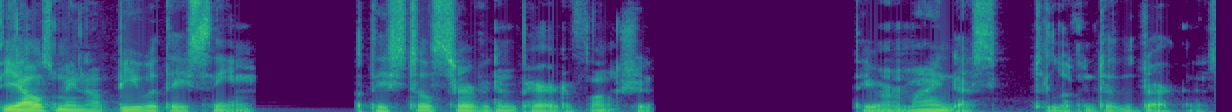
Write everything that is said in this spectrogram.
The owls may not be what they seem, but they still serve an imperative function. They remind us to look into the darkness.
